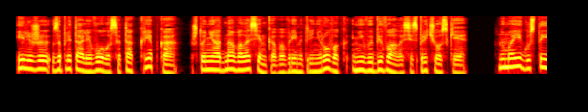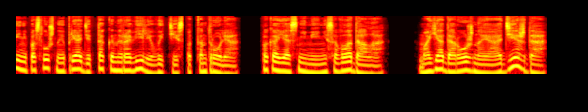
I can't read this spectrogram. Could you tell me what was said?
или же заплетали волосы так крепко, что ни одна волосинка во время тренировок не выбивалась из прически. Но мои густые непослушные пряди так и норовили выйти из-под контроля, пока я с ними не совладала. Моя дорожная одежда...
